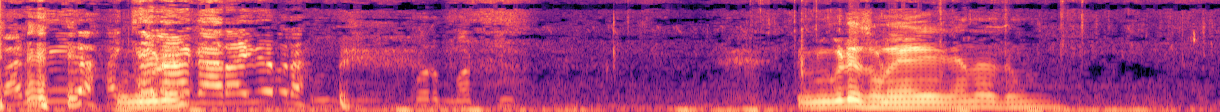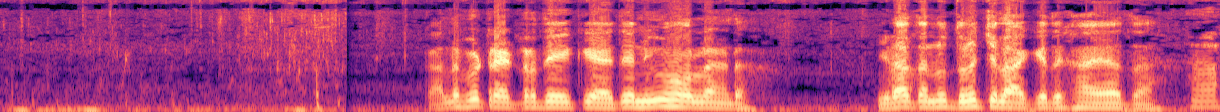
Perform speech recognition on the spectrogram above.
ਬਣ ਗਈ ਆ। ਅੱਛਾ ਨਾ ਕਰ ਆਈ ਦੇ ਪਰ। ਪਰ ਮੱਠੀ ਤੂੰ ਕਿਹੜੇ ਸੁਣਿਆ ਕਹਿੰਦਾ ਤੂੰ। ਕੱਲ ਫਿਰ ਟਰੈਕਟਰ ਦੇ ਕੇ ਆਏ ਤੇ ਨਿਊ ਹਾਲੈਂਡ ਜਿਹੜਾ ਤੈਨੂੰ ਉਧਰੋਂ ਚਲਾ ਕੇ ਦਿਖਾਇਆ ਤਾ। ਹਾਂ।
